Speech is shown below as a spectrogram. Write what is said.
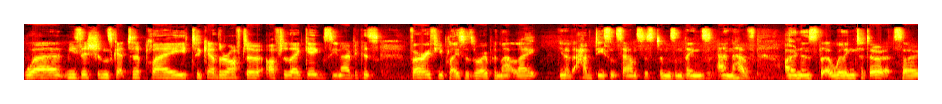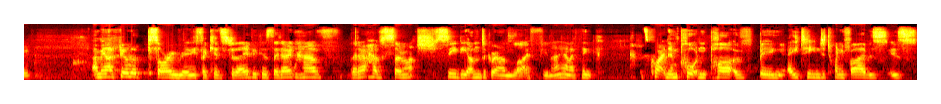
where musicians get to play together after after their gigs, you know, because very few places are open that late, you know, that have decent sound systems and things and have owners that are willing to do it. So I mean, I feel sorry really for kids today because they don't have they don't have so much seedy underground life, you know, and I think it's quite an important part of being 18 to 25 is is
